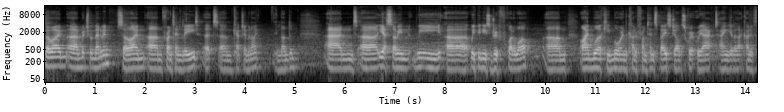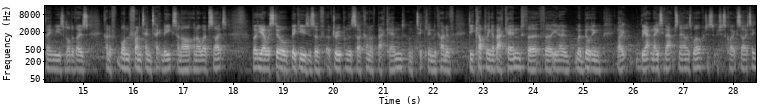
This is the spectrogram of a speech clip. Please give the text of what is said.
So I'm um, Richard McMenamin. So I'm um, front-end lead at um, Capgemini in London. And uh, yes, I mean, we, uh, we've been using Drupal for quite a while. Um, I'm working more in the kind of front end space, JavaScript, React, Angular, that kind of thing. We use a lot of those kind of modern front end techniques on our, on our website. But yeah, we're still big users of, of Drupal as our kind of back end, and particularly in the kind of decoupling a back end for, for you know, we're building like React Native apps now as well, which is, which is quite exciting.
